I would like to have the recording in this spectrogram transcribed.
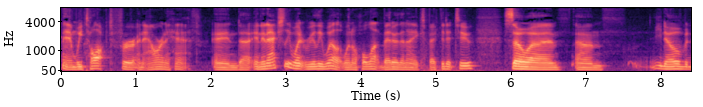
and we talked for an hour and a half and uh, and it actually went really well. It went a whole lot better than I expected it to. So uh, um, you know, but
